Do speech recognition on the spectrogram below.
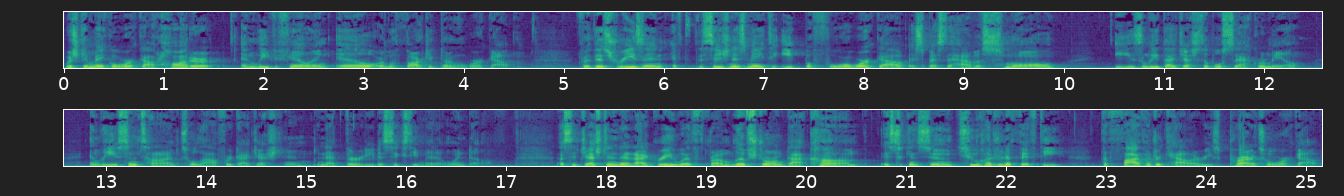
which can make a workout harder and leave you feeling ill or lethargic during a workout. For this reason, if the decision is made to eat before workout, it's best to have a small, easily digestible snack or meal and leave some time to allow for digestion in that 30 to 60 minute window. A suggestion that I agree with from livestrong.com is to consume 250 to 500 calories prior to a workout.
